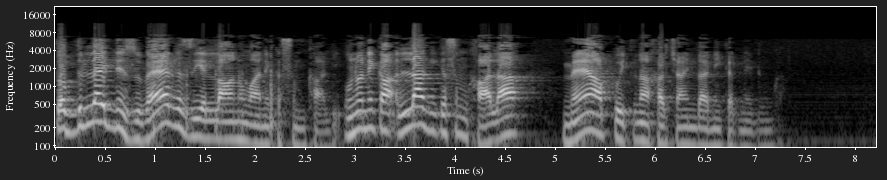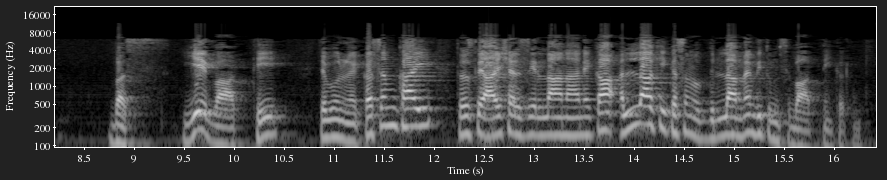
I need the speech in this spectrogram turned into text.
تو عبداللہ ابن زبیر رضی اللہ عنہ نے قسم کھا لی۔ انہوں نے کہا، اللہ کی قسم کھالا میں آپ کو اتنا خرچ آئندہ نہیں کرنے دوں گا۔ بس، یہ بات تھی جب انہوں نے قسم کھائی تو اس سے عائشہ رضی اللہ عنہ نے کہا، اللہ کی قسم عبداللہ، میں بھی تم سے بات نہیں کروں گی۔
